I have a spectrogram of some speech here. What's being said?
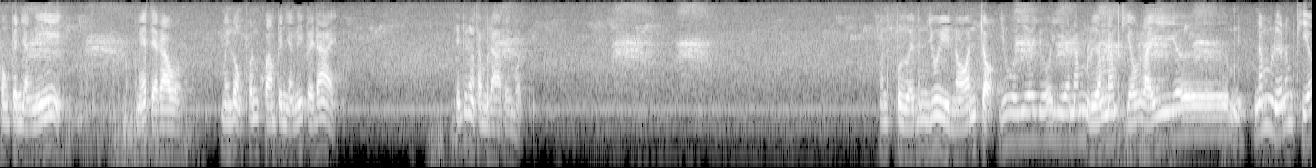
คงเป็นอย่างนี้ แม้แต่เราไม่ล่วงพ้นความเป็นอย่างนี้ไปได้ เห็นเป็นเรื่องธรรมดาไปหมด มันเปื่อยมันยุ่ยนอนเจาะยัวเยียยัวเยียน้ำเหลืองน้ำเขียวไหลเยอะน้ำเหลืองน้ำเขียว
